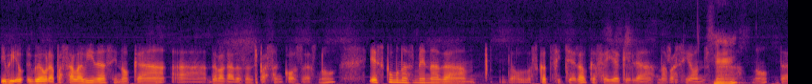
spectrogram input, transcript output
i, i veure passar la vida, sinó que eh, de vegades ens passen coses, no? És com una esmena de, del Scott Fitzgerald, que feia aquelles narracions de, Mm. no? de,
